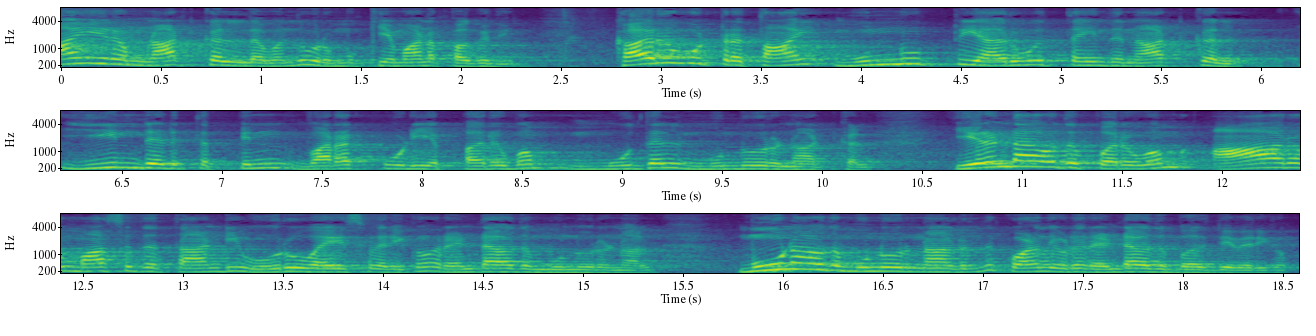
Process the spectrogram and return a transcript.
ஆயிரம் நாட்களில் வந்து ஒரு முக்கியமான பகுதி. கருவுற்ற தாய் முன்னூற்றி அறுபத்தைந்து நாட்கள் ஈண்டெடுத்த பின் வரக்கூடிய பருவம் முதல் முந்நூறு நாட்கள். இரண்டாவது பருவம் ஆறு மாதத்தை தாண்டி ஒரு வயசு வரைக்கும் ரெண்டாவது முந்நூறு நாள். மூணாவது முந்நூறு நாள் இருந்து குழந்தையோட ரெண்டாவது பர்த்டே வரைக்கும்.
